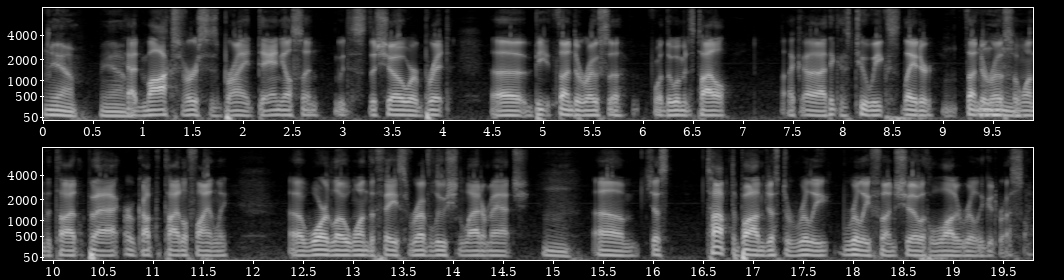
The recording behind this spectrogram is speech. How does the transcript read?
Yeah, yeah. Had Mox versus Bryan Danielson. This is the show where Britt uh, beat Thunder Rosa for the women's title. Like uh, I think it's two weeks later, Thunder Rosa won the title back or got the title finally. Uh, Wardlow won the face Revolution ladder match. Um, just top to bottom, just a really really fun show with a lot of really good wrestling.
